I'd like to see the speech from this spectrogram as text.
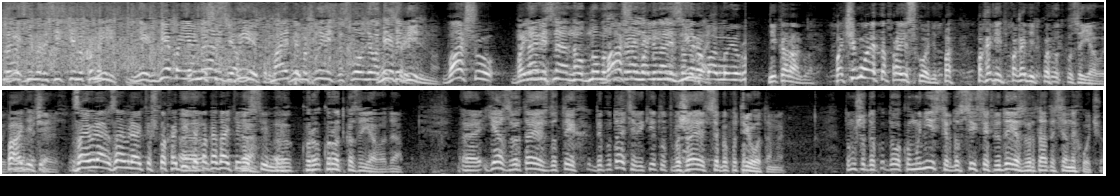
справжніми російськими комуністами. Нигде бы я У не нас сидел, ви Дмитрий. маєте можливість висловлюватися вільно. вашу Навіть на, на одному каналів телебачення. военизированную Никарагуа. Почему это происходит? По- Погодите, погодите, по- Коротку заяву. я погодите. вибачаюсь. Заявляю, заявляйте, что хотите, только дайте Да, вести мне. е, коро- Коротка заява, да. Е, Я звертаюсь до тих депутатів, які тут вважають себе патріотами. Тому що до, до комуністів, до всіх цих людей я звертатися не хочу.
